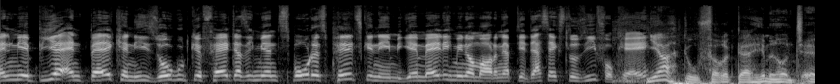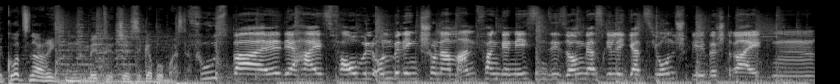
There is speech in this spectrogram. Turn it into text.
Wenn mir Bier and Balcony so gut gefällt, dass ich mir ein zweites Pilz genehmige, melde ich mich noch morgen. Habt ihr das exklusiv, okay? Ja, du verrückter Himmelhund. Äh, Kurznachrichten mit Jessica Burmeister. Fußball, der HSV will unbedingt schon am Anfang der nächsten Saison das Relegationsspiel bestreiten.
